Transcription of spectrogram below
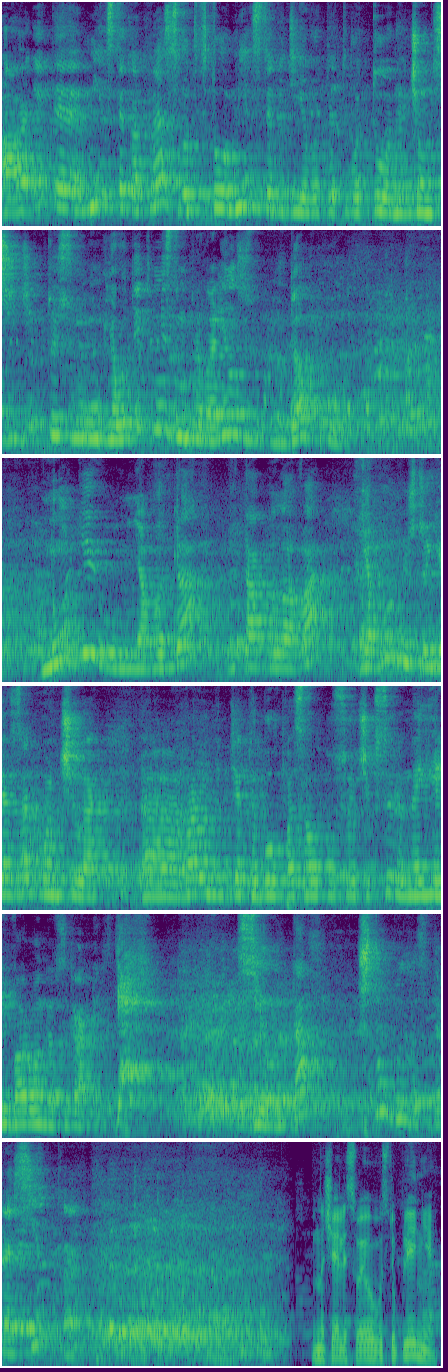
а это место как раз вот в то место, где вот это вот то, на чем сидит, то есть ну, я вот этим местом провалилась до пола. Ноги у меня вот так, вот так голова. Я помню, что я закончила э, вороне где-то Бог послал кусочек сыра, на ель ворона взграбила. Села так. Что было с Доросенко? В начале своего выступления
